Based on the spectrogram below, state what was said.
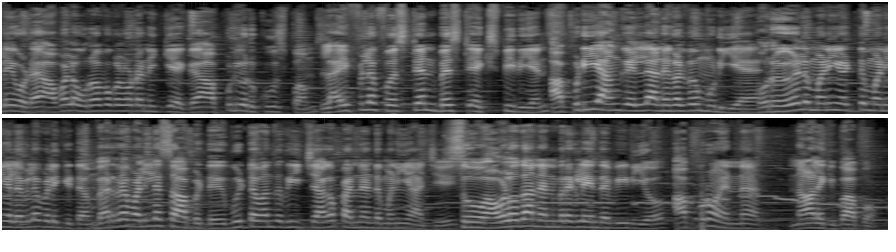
மலையோட அவள உறவுகளோட நிக்க அப்படி ஒரு கூஸ்பம் லைஃப்ல ஃபர்ஸ்ட் அண்ட் பெஸ்ட் எக்ஸ்பீரியன்ஸ் அப்படியே அங்க எல்லா நிகழ்வும் முடிய ஒரு ஏழு மணி எட்டு மணி அளவில் வெளிக்கிட்டோம் வர்ற வழியில சாப்பிட்டு வீட்டை வந்து ரீச் ஆக பன்னெண்டு மணி ஆச்சு. சோ அவ்வளவுதான் நண்பர்களே இந்த வீடியோ அப்புறம் என்ன? நாளைக்கு பார்ப்போம்.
